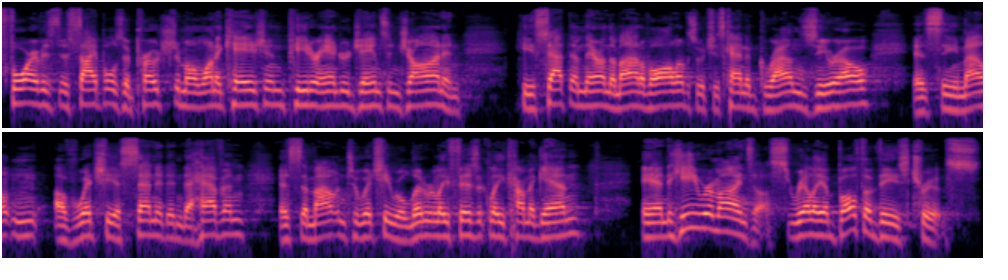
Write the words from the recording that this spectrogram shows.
Four of his disciples approached him on one occasion Peter, Andrew, James, and John, and he sat them there on the Mount of Olives, which is kind of ground zero. It's the mountain of which he ascended into heaven. It's the mountain to which he will literally physically come again. And he reminds us really of both of these truths.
